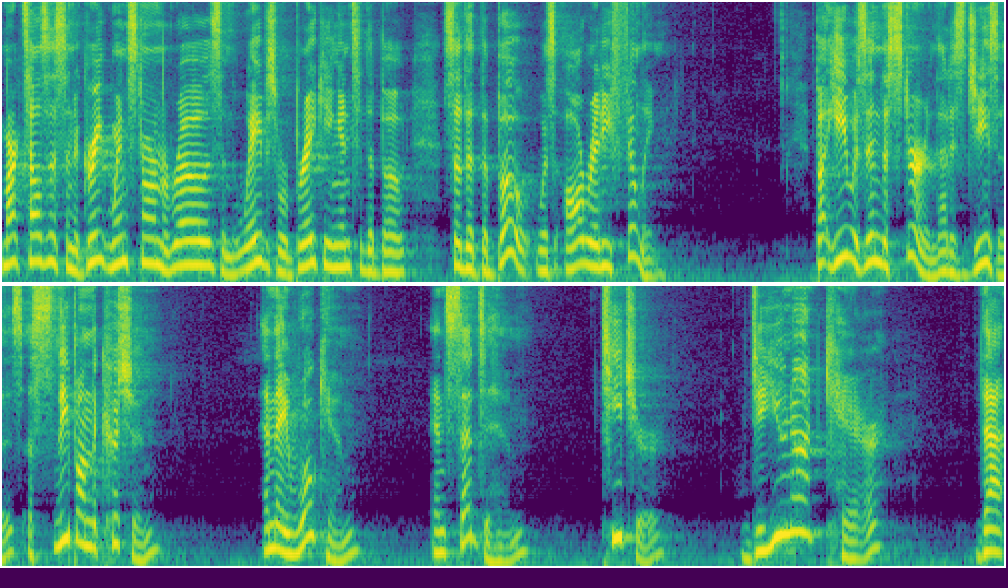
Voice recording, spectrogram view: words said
Mark tells us, and a great windstorm arose, and the waves were breaking into the boat, so that the boat was already filling. But he was in the stern, that is Jesus, asleep on the cushion, and they woke him and said to him, Teacher, do you not care that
